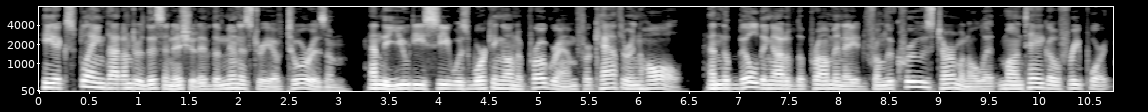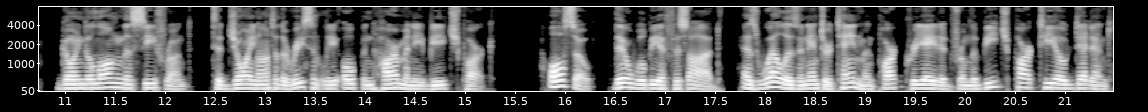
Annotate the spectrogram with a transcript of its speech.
He explained that under this initiative the Ministry of Tourism and the UDC was working on a program for Catherine Hall and the building out of the promenade from the cruise terminal at Montego Freeport, going along the seafront to join onto the recently opened Harmony Beach Park. Also, there will be a facade, as well as an entertainment park created from the beach park TO dead end,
